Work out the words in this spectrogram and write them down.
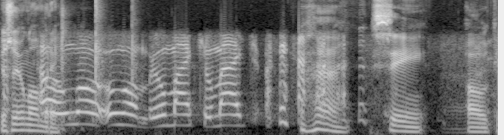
yo soy un hombre. Oh, un, ho- un hombre, un macho, un macho. Ajá, sí, ok.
